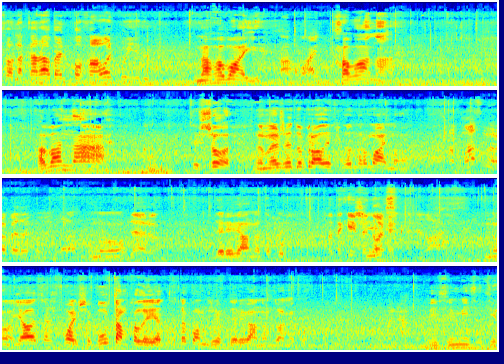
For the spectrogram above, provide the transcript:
Що, на корабель похавать поїдемо? На Гаваї. На Гавай? Хавана. Хавана. Ти що? Ну ми вже добрались до нормального. Так класно робили колись, так? Ну, Дерево. Дерев'яну таку. На такий би домик? Ну, я оце ж в Польщі був там, коли я в такому жив дерев'яному домику. Вісім місяців.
